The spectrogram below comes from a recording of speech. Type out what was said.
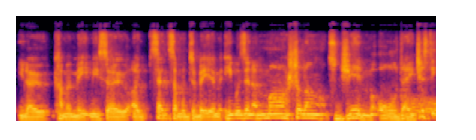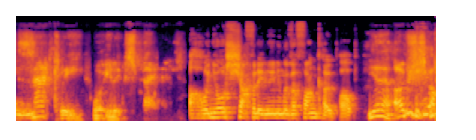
"You know, come and meet me." So I sent someone to meet him. He was in a martial arts gym all day, just oh. exactly what you'd expect. Oh, and you're shuffling in with a Funko Pop. Yeah, I'm sure.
